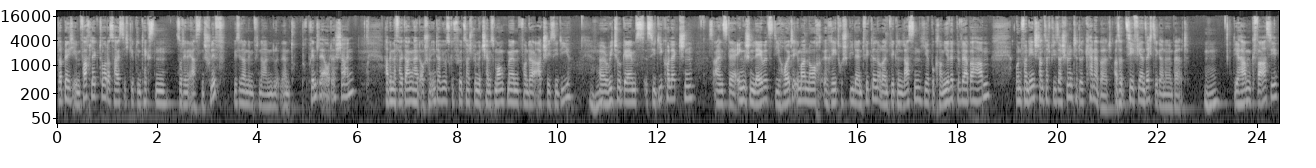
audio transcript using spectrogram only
dort bin ich eben Fachlektor, das heißt, ich gebe den Texten so den ersten Schliff, bis sie dann im finalen ähm, Printlayout erscheinen. Habe in der Vergangenheit auch schon Interviews geführt, zum Beispiel mit James Monkman von der RGCD, äh, Retro Games CD Collection. Das ist eines der englischen Labels, die heute immer noch Retro-Spiele entwickeln oder entwickeln lassen, hier Programmierwettbewerbe haben. Und von denen stammt zum Beispiel dieser schöne Titel Cannabelt, also C64er in einem Belt. Die haben quasi,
